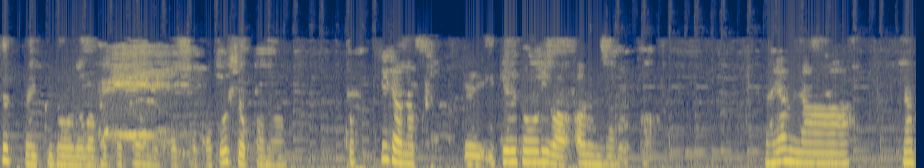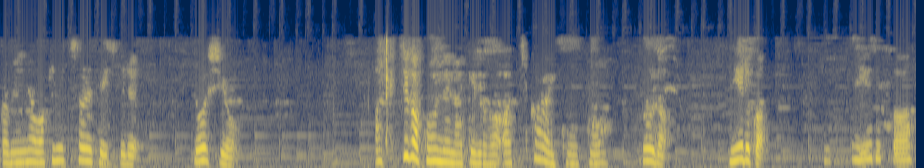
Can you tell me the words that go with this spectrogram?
スッと行く道路がここ混んでたりとか、どうしようかな。こっちじゃなくて、行ける通りがあるんだろうか。悩むなぁ。なんかみんな脇道それていってる。どうしよう。あっちが混んでなければ、あっちから行こうか。どうだ見えるか見えるか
